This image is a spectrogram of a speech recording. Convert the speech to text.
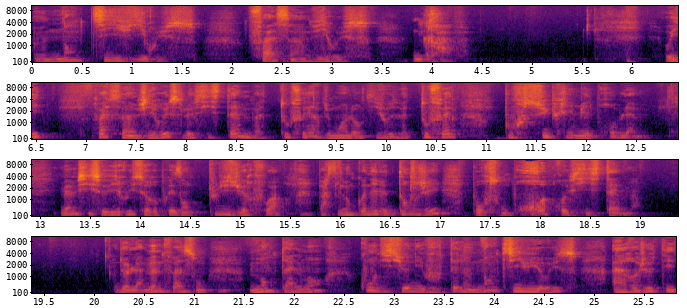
un antivirus face à un virus grave. Oui, face à un virus, le système va tout faire, du moins l'antivirus va tout faire pour supprimer le problème. Même si ce virus se représente plusieurs fois, parce qu'il en connaît le danger pour son propre système. De la même façon, mentalement, conditionnez-vous tel un antivirus à rejeter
